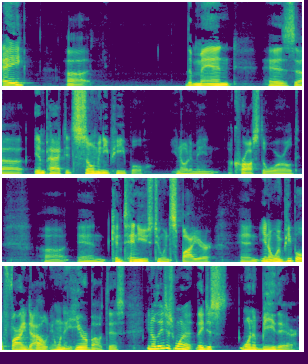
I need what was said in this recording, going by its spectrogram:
a uh, the man has uh, impacted so many people. You know what I mean across the world, uh, and continues to inspire. And you know when people find out and when they hear about this, you know they just want to they just want to be there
